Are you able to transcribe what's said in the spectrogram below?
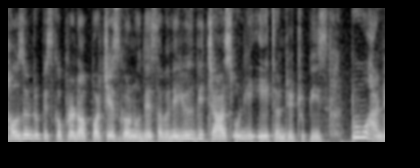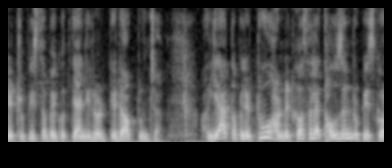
थाउजन्ड रुपिसको प्रडक्ट पर्चेस गर्नुहुँदैछ भने you'll be charge only eight hundred rupees two hundred rupees तपाईँको त्यहाँनिर डिडक्ट हुन्छ। या तपाईँले टु हन्ड्रेड कसैलाई थाउजन्ड रुपिसको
